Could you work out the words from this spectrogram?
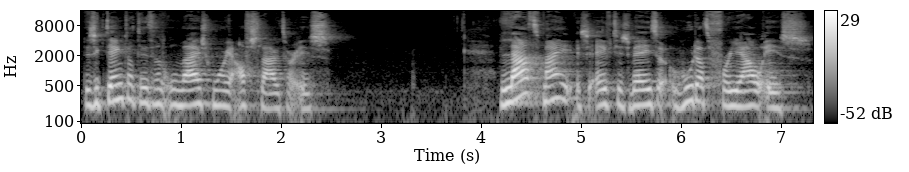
Dus ik denk dat dit een onwijs mooie afsluiter is. Laat mij eens eventjes weten hoe dat voor jou is.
